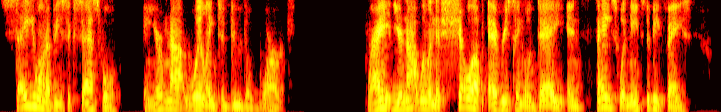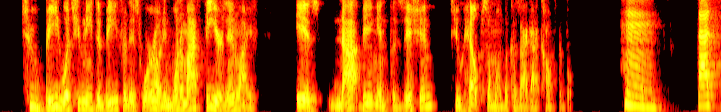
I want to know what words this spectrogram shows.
say you want to be successful and you're not willing to do the work, right? You're not willing to show up every single day and face what needs to be faced to be what you need to be for this world. And one of my fears in life is not being in position to help someone because I got comfortable. Hmm. That's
